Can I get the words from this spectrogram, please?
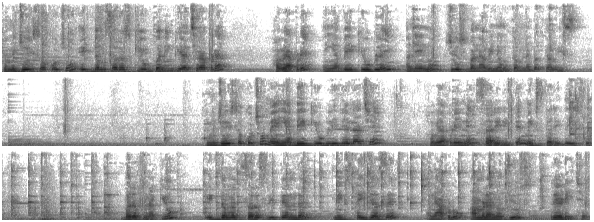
તમે જોઈ શકો છો, એકદમ સરસ ક્યુબ બની ગયા છે આપણા. હવે આપણે અહીંયા બે ક્યુબ લઈ અને એનું જ્યુસ બનાવીને હું તમને બતાવીશ. તમે જોઈ શકો છો, મેં અહીંયા બે ક્યુબ લીધેલા છે. હવે આપણે એને સારી રીતે મિક્સ કરી દઈશું. બરફના ક્યુબ એકદમ જ સરસ રીતે અંદર મિક્સ થઈ જશે અને આપણું આમળાનો જ્યુસ રેડી છે.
